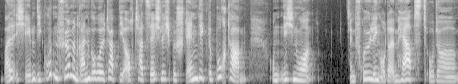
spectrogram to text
weil ich eben die guten Firmen rangeholt habe, die auch tatsächlich beständig gebucht haben und nicht nur im Frühling oder im Herbst oder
